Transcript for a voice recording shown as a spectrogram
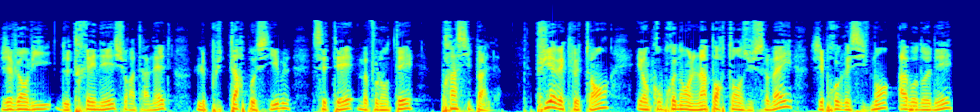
J'avais envie de traîner sur Internet le plus tard possible, c'était ma volonté principale. Puis avec le temps, et en comprenant l'importance du sommeil, j'ai progressivement abandonné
